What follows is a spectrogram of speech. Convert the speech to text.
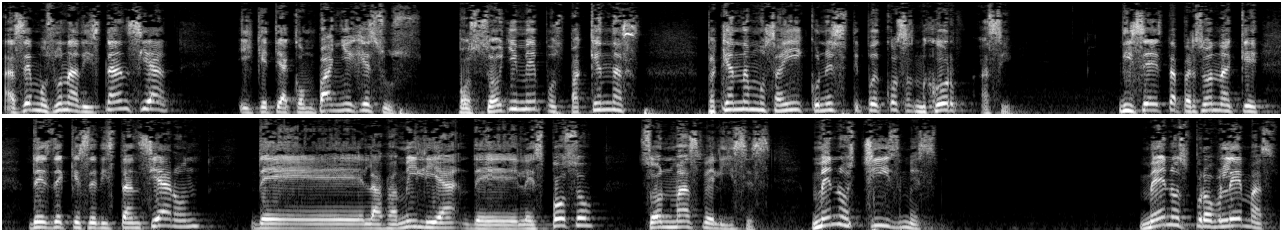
hacemos una distancia y que te acompañe Jesús. Pues óyeme, pues ¿para qué andas? ¿Para qué andamos ahí con ese tipo de cosas? Mejor así. Dice esta persona que desde que se distanciaron de la familia del esposo, son más felices. Menos chismes. Menos problemas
